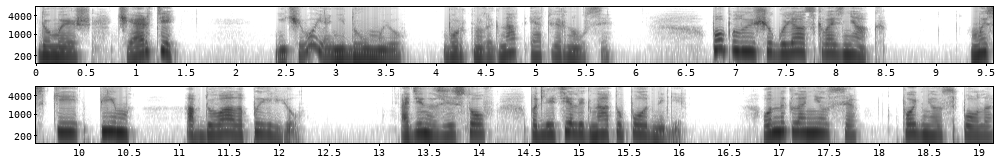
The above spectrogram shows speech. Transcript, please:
«Думаешь, черти?» «Ничего я не думаю», — буркнул Игнат и отвернулся. По полу еще гулял сквозняк. Мыски Пим обдувало пылью. Один из листов подлетел Игнату под ноги. Он наклонился, поднял с пола.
